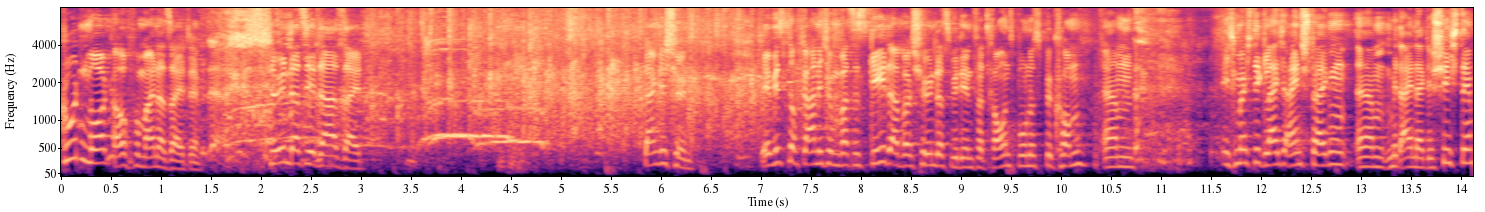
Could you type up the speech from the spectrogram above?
Guten Morgen auch von meiner Seite. Schön, dass ihr da seid. Dankeschön. Ihr wisst noch gar nicht, um was es geht, aber schön, dass wir den Vertrauensbonus bekommen. Ähm, ich möchte gleich einsteigen ähm, mit einer Geschichte.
